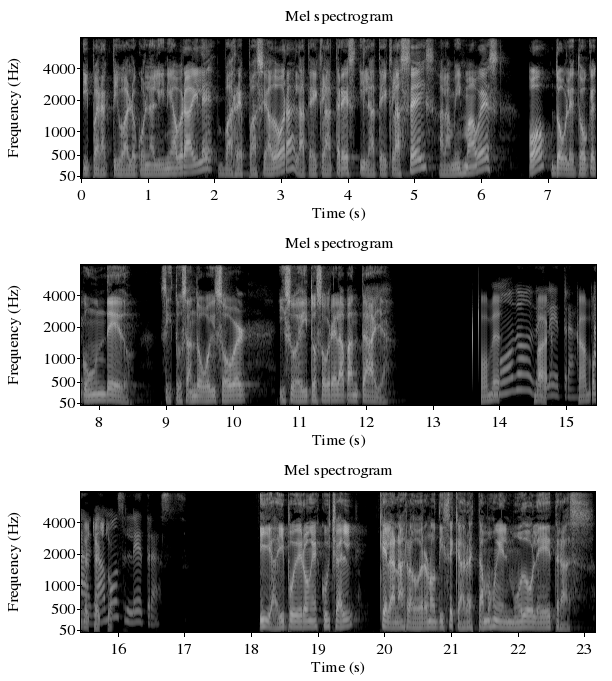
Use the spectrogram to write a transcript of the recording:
Y para activarlo con la línea braille, barra espaciadora, la tecla 3 y la tecla 6 a la misma vez, o doble toque con un dedo, si está usando VoiceOver y su dedito sobre la pantalla. Modo de letra. Hagamos letras. Y ahí pudieron escuchar que la narradora nos dice que ahora estamos en el modo letras.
